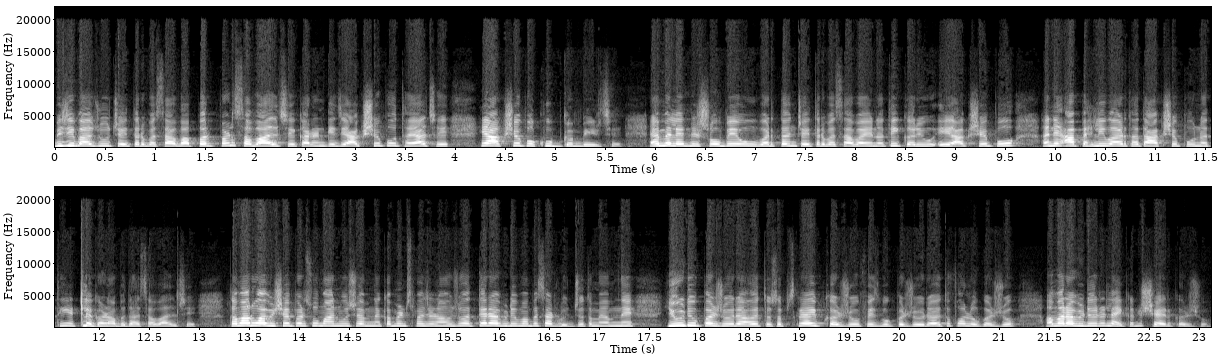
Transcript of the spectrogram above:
બીજી બાજુ ચૈતર વસાવા પર પણ સવાલ છે, કારણ કે જે આક્ષેપો થયા છે એ આક્ષેપો ખૂબ ગંભીર છે. એમએલએને શોભે એવું વર્તન ચૈત્ર વસાવાએ નથી કર્યું એ આક્ષેપો અને આ પહેલીવાર થતા આક્ષેપો નથી એટલે ઘણા બધા સવાલ છે. તમારું આ વિષય પર શું માનવું છે અમને કમેન્ટ્સમાં જણાવજો. અત્યારે આ વિડીયોમાં બસ આટલું જ. જો તમે અમને યુટ્યુબ પર જોઈ રહ્યા હોય તો સબસ્ક્રાઇબ કરજો, ફેસબુક પર જોઈ રહ્યા હોય તો ફોલો કરજો. અમારા વિડીયોને લાઈક અને શેર કરજો.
